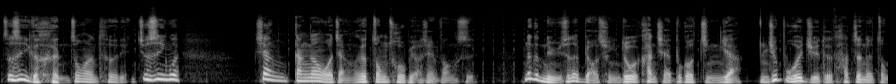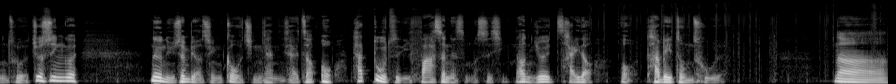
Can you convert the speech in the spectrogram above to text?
这是一个很重要的特点。就是因为像刚刚我讲那个中错表现方式，那个女生的表情如果看起来不够惊讶，你就不会觉得她真的中出了，就是因为。那个女生表情够惊讶，你才知道哦，她肚子里发生了什么事情，然后你就会猜到哦，她被中出了。那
